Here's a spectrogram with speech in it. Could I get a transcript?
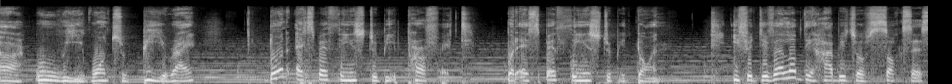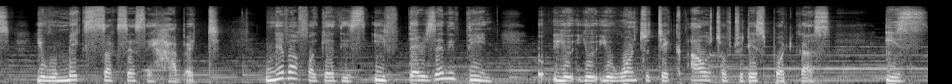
are, who we want to be, right? Don't expect things to be perfect, but expect things to be done. If you develop the habit of success, you will make success a habit. Never forget this. If there is anything you, you, you want to take out of today's podcast, is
